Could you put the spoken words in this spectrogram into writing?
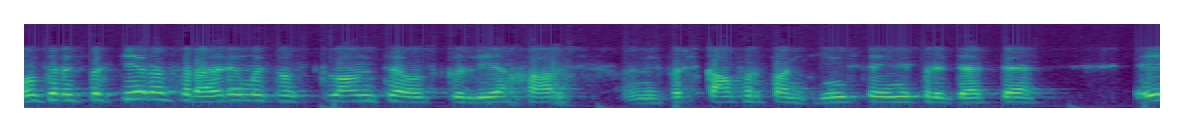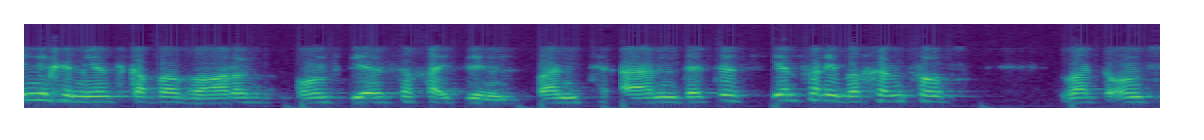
Ons respekteer ons verhouding met ons klante, ons kollegas en die verskaffer van dienste en die produkte en die gemeenskappe waar ons besigheid doen. Want ehm um, dit is een van die beginsels wat ons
